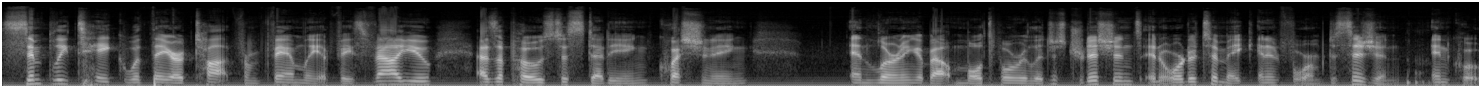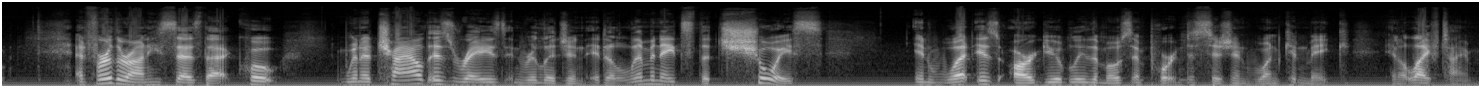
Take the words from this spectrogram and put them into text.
simply take what they are taught from family at face value, as opposed to studying, questioning, and learning about multiple religious traditions in order to make an informed decision, end quote. And further on, he says that, quote, when a child is raised in religion, it eliminates the choice in what is arguably the most important decision one can make in a lifetime,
